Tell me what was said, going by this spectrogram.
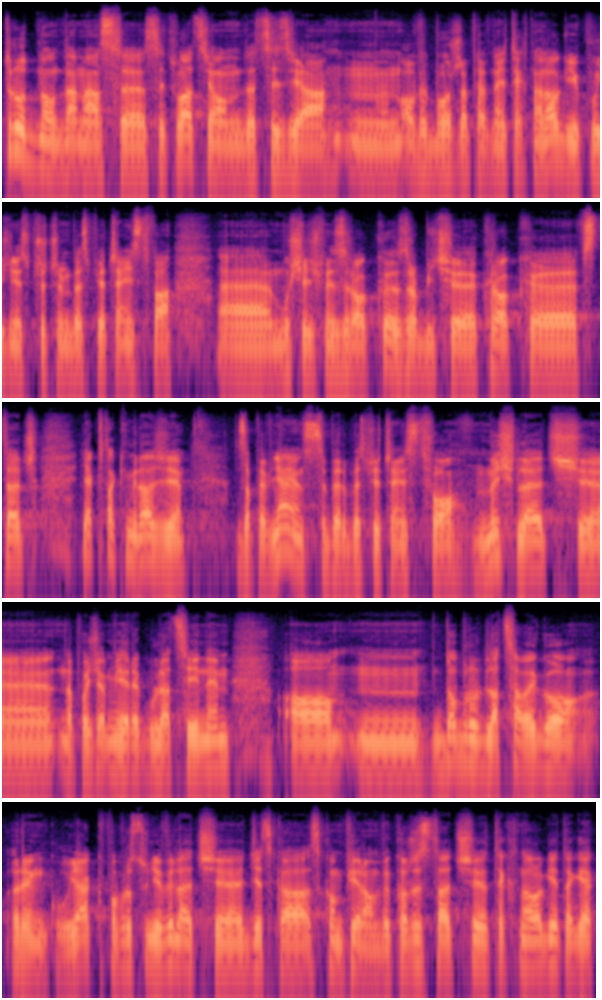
trudną dla nas e, sytuacją. Decyzja mm, o wyborze pewnej technologii, później z przyczyn bezpieczeństwa e, musieliśmy zrok, zrobić e, krok e, wstecz. Jak w takim razie, zapewniając cyberbezpieczeństwo, myśleć na poziomie regulacyjnym o mm, dobru dla całego rynku? Jak po prostu nie wylać dziecka z kąpielą, wykorzystać technologię tak jak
